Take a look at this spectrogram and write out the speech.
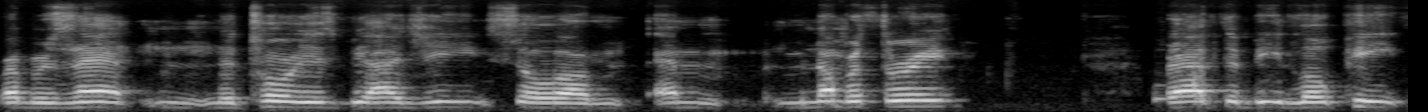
Represent Notorious B.I.G. So um, and number three would have to be Lil Peep.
